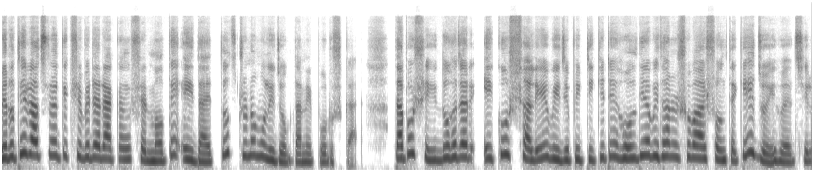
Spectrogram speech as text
বিরোধী রাজনৈতিক শিবিরের একাংশের মতে, এই দায়িত্ব তৃণমূলী যোগদানের পুরস্কার। তারপর তাপসী দু সালে বিজেপির টিকিটে হলদিয়া বিধানসভা আসন থেকে জয়ী হয়েছিল।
